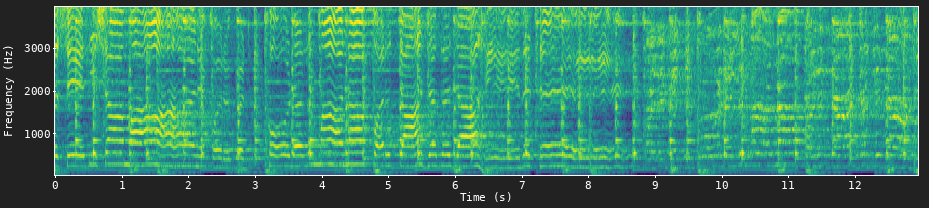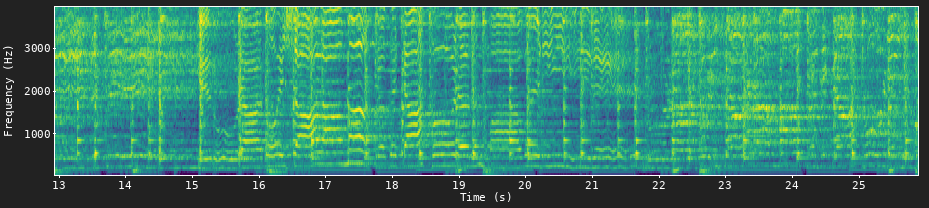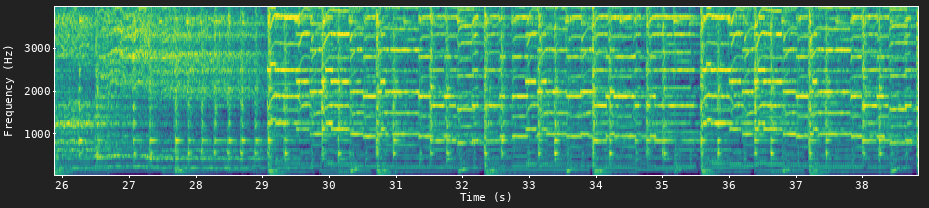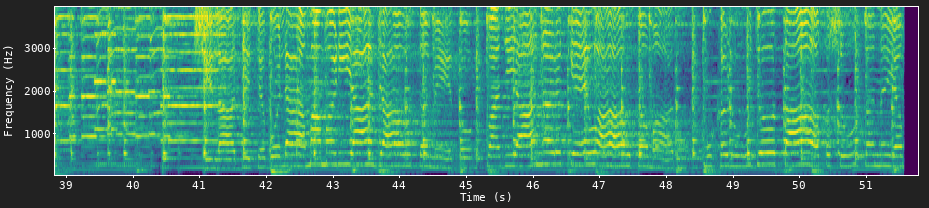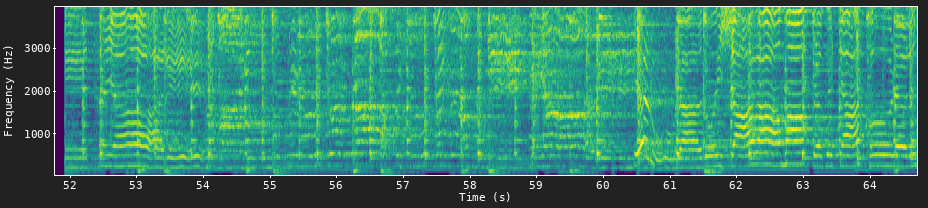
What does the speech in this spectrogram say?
ફરકે દશે દિશામાં પરગટ ખોડલ માના પરચા જગ જાહેર છે રે શિલાદિત્ય બોલામાં મળ્યા જાઓ તમે તો વાંજિયા નર કેવાવ તમારું મુખડું જોતા અપસું તનય થયા રે એ રૂડા રોય શાળામાં પ્રગટ્યા ખોડલ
